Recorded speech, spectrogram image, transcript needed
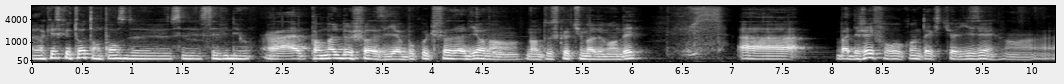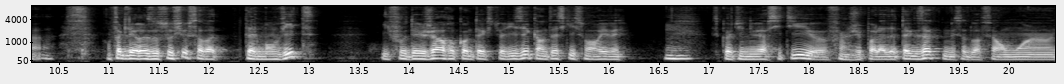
Alors qu'est-ce que toi t'en penses de ces, vidéos? Pas mal de choses. Il y a beaucoup de choses à dire dans, dans tout ce que tu m'as demandé. Bah déjà, il faut recontextualiser. Hein. En fait, les réseaux sociaux, ça va tellement vite. Il faut déjà recontextualiser quand est-ce qu'ils sont arrivés. Mmh. Scott University, euh, enfin, j'ai pas la date exacte, mais ça doit faire au moins.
